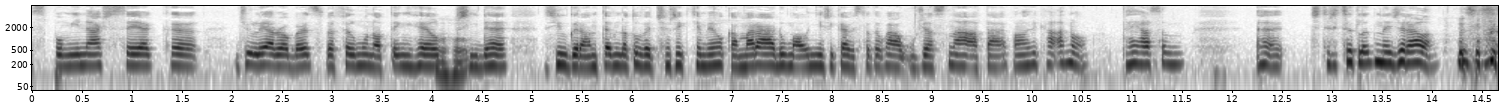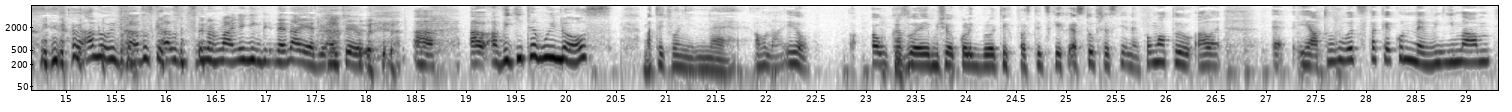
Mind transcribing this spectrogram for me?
vzpomínáš si, jak Julia Roberts ve filmu Notting Hill uh-huh. přijde s Hugh Grantem na tu večeři k těm jeho kamarádům a oni říkají, vy jste taková úžasná a tak. A ona říká, ano, to já jsem eh, 40 let nežrala. ano, vypadá to, jsem se normálně nikdy nenajedla. Že jo? A, a, a vidíte můj nos? A teď oni, ne. A ona, jo. A ukazuje jim, že kolik bylo těch plastických, já si to přesně nepamatuju, ale eh, já to vůbec tak jako nevnímám.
